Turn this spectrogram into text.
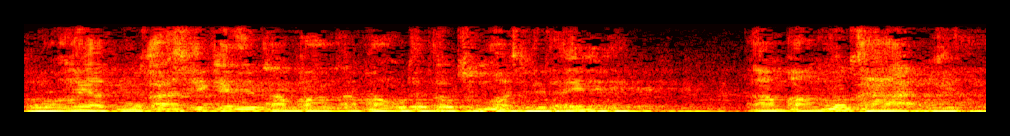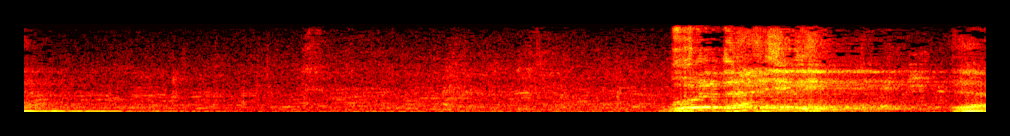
Kalau ngeliat muka sih kayaknya tampang-tampang udah tahu semua cerita ini nih. Tampang muka gitu. Ya. Burdah ini ya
